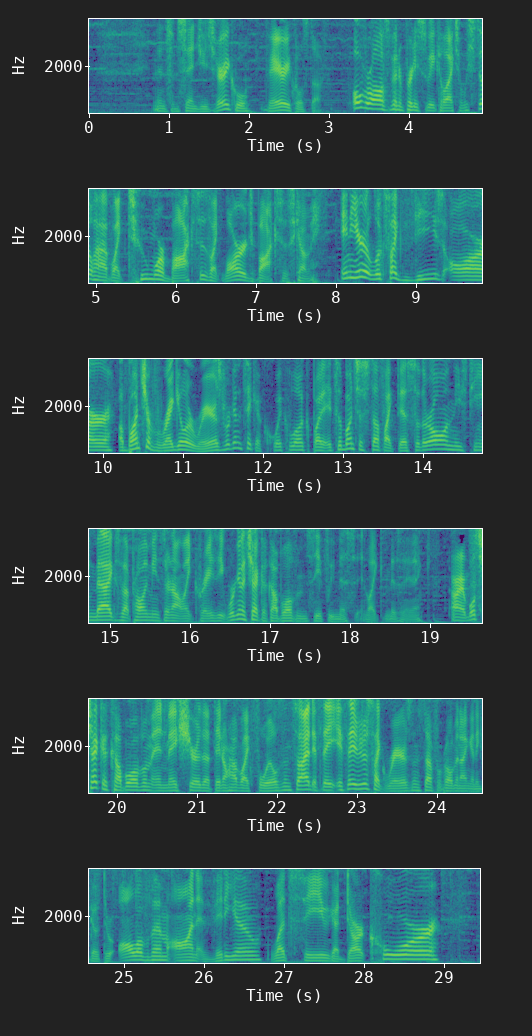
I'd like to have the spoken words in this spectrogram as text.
and then some Senjus. Very cool. Very cool stuff. Overall, it's been a pretty sweet collection. We still have like two more boxes, like large boxes coming. In here, it looks like these are a bunch of regular rares. We're going to take a quick look, but it's a bunch of stuff like this. So they're all in these team bags, so that probably means they're not like crazy. We're going to check a couple of them and see if we miss like miss anything. All right, we'll check a couple of them and make sure that they don't have like foils inside. If they if they're just like rares and stuff, we're probably not going to go through all of them on video. Let's see. We got Dark Core.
